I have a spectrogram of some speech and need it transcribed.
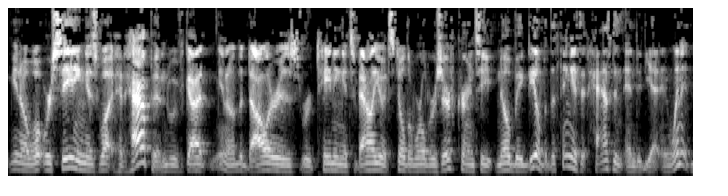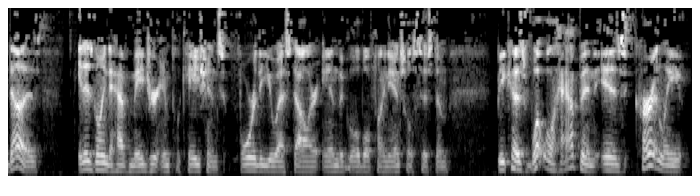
you know, what we're seeing is what had happened, we've got, you know, the dollar is retaining its value. It's still the world reserve currency. No big deal. But the thing is, it hasn't ended yet. And when it does, it is going to have major implications for the US dollar and the global financial system. Because what will happen is currently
